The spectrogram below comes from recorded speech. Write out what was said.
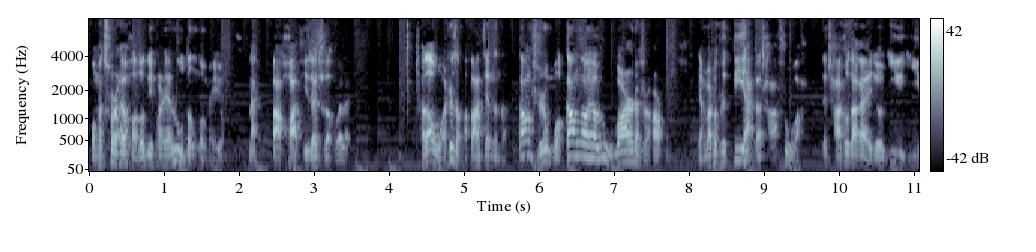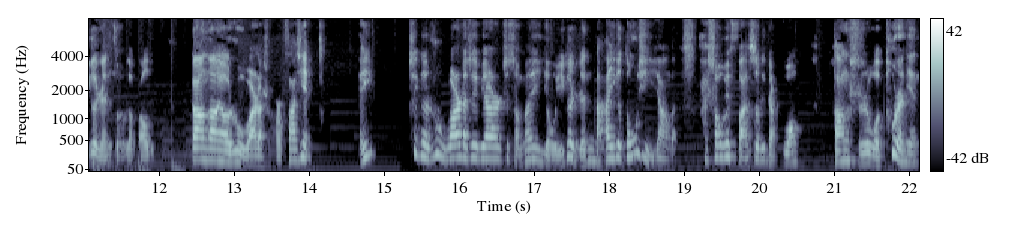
我们村还有好多地方连路灯都没有。来，把话题再扯回来。扯到我是怎么发现的呢？当时我刚刚要入弯的时候，两边都是低矮的茶树啊，那茶树大概也就一一个人左右的高度。刚刚要入弯的时候，发现，哎，这个入弯的这边这怎么有一个人拿一个东西一样的，还稍微反射了一点光。当时我突然间，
